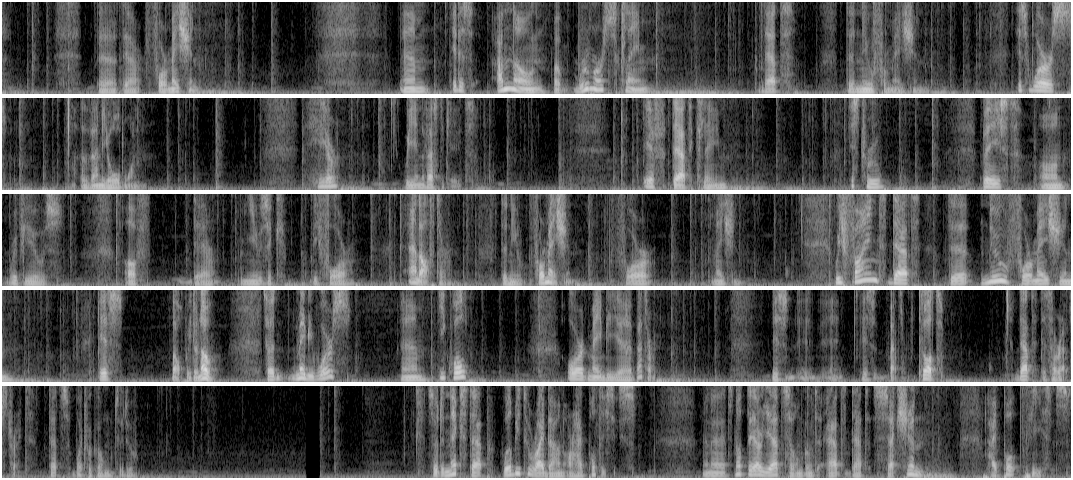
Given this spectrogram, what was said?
uh, their formation. Um, it is unknown, well, rumors claim that the new formation is worse than the old one. Here we investigate. If that claim is true based on reviews of their music before and after the new formation formation. We find that the new formation is well, we don't know. So it may be worse, um, equal, or it may be uh, better. Is is better. Dot. That is our abstract. That's what we're going to do. So the next step will be to write down our hypothesis. And uh, it's not there yet, so I'm going to add that section. Hypothesis.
